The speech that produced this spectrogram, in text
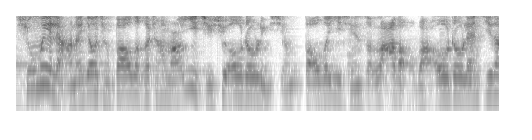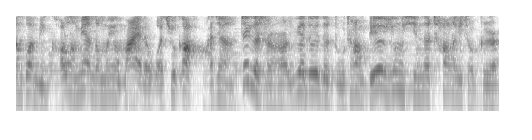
兄妹俩呢邀请包子和长毛一起去欧洲旅行。包子一寻思，拉倒吧，欧洲连鸡蛋灌饼、烤冷面都没有卖的，我去干啥去？这个时候，乐队的主唱别有用心的唱了一首歌。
